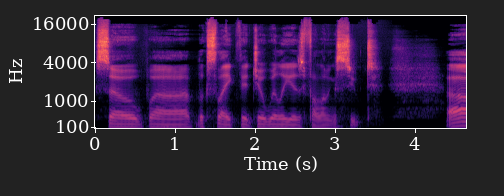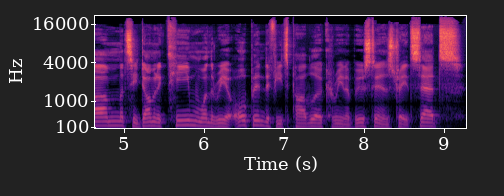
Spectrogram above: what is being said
So uh, looks like that Joe Willie is following suit. Um, let's see. Dominic Thiem won the Rio Open, defeats Pablo Carreño Busta in straight sets.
